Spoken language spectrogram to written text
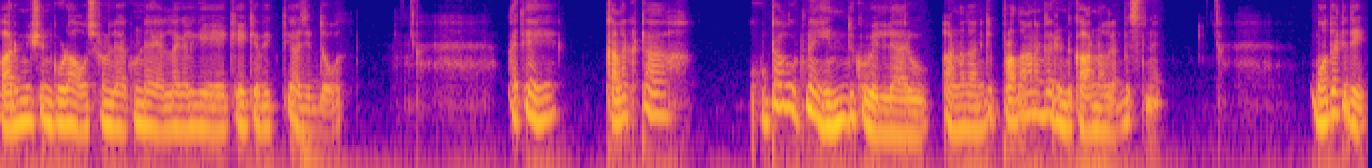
పర్మిషన్ కూడా అవసరం లేకుండా వెళ్ళగలిగే ఏకైక వ్యక్తి అజిత్ దోవల్. అయితే కలకటా హుటాహుటిన ఎందుకు వెళ్ళారు అన్నదానికి ప్రధానంగా రెండు కారణాలు కనిపిస్తున్నాయి. మొదటిది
